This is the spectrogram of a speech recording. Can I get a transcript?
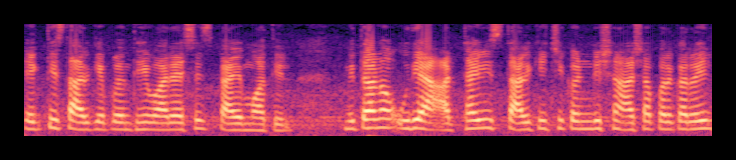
एकतीस तारखेपर्यंत हे वारे असेच कायम राहतील. मित्रांनो उद्या अठ्ठावीस तारखेची कंडिशन अशा प्रकारे राहील.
